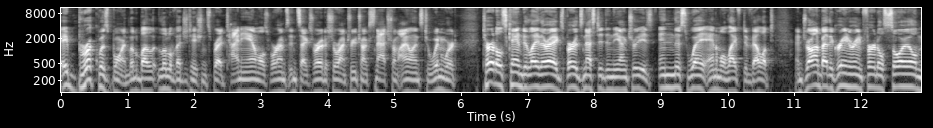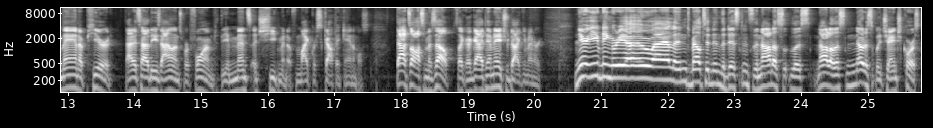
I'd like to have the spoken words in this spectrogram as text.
A brook was born. Little by little, vegetation spread. Tiny animals, worms, insects rode ashore on tree trunks snatched from islands to windward. Turtles came to lay their eggs. Birds nested in the young trees. In this way, animal life developed. And drawn by the greenery and fertile soil, man appeared. That is how these islands were formed. The immense achievement of microscopic animals. That's awesome as hell. It's like a goddamn nature documentary. Near evening, Rio Island melted in the distance. The Nautilus, Nautilus noticeably changed course.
